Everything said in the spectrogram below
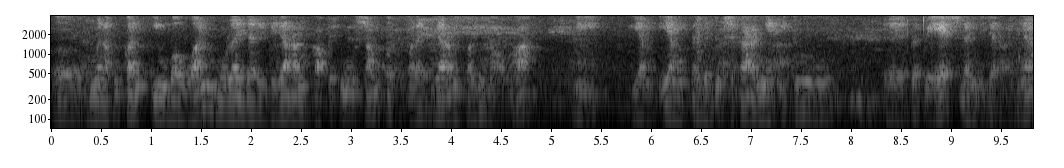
eh, melakukan imbauan mulai dari jajaran KPU sampai kepada jajaran paling bawah di yang yang terbentuk sekarang yaitu eh, PPS dan jajarannya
